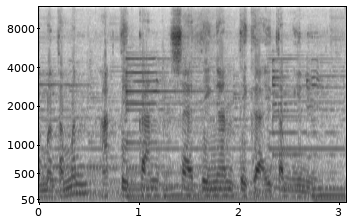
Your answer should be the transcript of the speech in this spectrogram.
Teman-teman aktifkan settingan tiga item ini.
